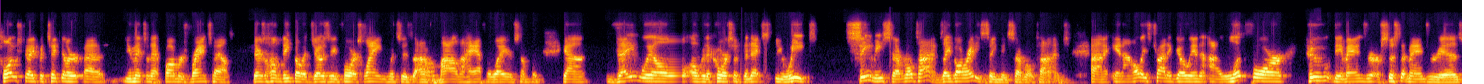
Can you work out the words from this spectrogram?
close to a particular, uh, you mentioned that farmer's branch house there's a Home Depot at Josey and Forest Lane, which is, I don't know, a mile and a half away or something. Yeah, they will, over the course of the next few weeks, see me several times. They've already seen me several times. Uh, and I always try to go in I look for who the manager or assistant manager is.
